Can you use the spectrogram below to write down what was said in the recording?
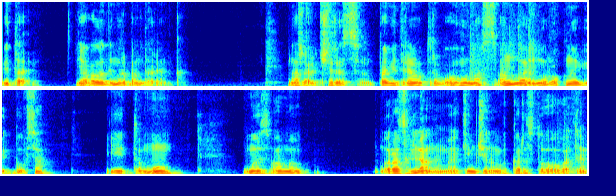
Вітаю, я Володимир Бондаренко. На жаль, через повітряну тривогу у нас онлайн-урок не відбувся, і тому ми з вами розглянемо, яким чином використовувати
